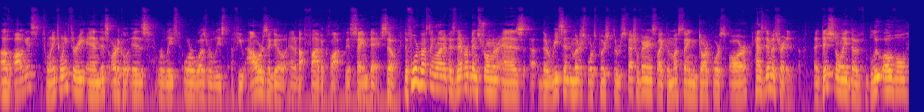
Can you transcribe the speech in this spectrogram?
of August 2023 and this article is released or was released a few hours ago at about 5 o'clock this same day. So the Ford Mustang lineup has never been stronger as uh, the recent motorsports push through special variants like the Mustang Dark Horse R has demonstrated. Additionally, the Blue Oval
